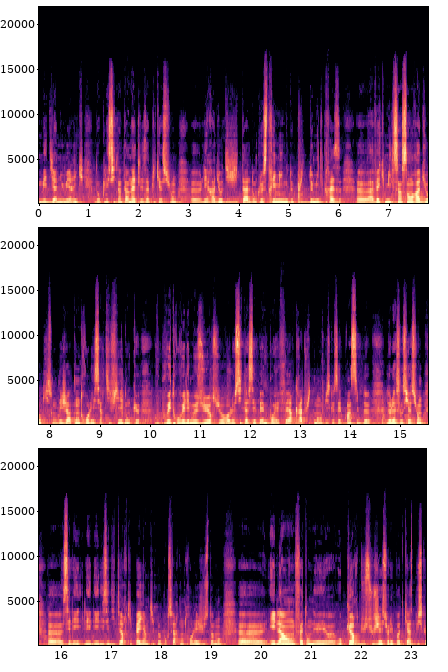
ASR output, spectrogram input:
médias numériques, donc les sites internet, les applications, euh, les radios digitales, donc le streaming depuis 2013, euh, avec 1500 radios qui sont déjà contrôlées, certifiées. Donc euh, vous pouvez trouver les mesures sur le site acpm.fr gratuitement, puisque c'est le principe de, de l'association. C'est les, les- éditeurs qui payent un petit peu pour se faire contrôler, justement. Et là, en fait, on est au cœur du sujet sur les podcasts, puisque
